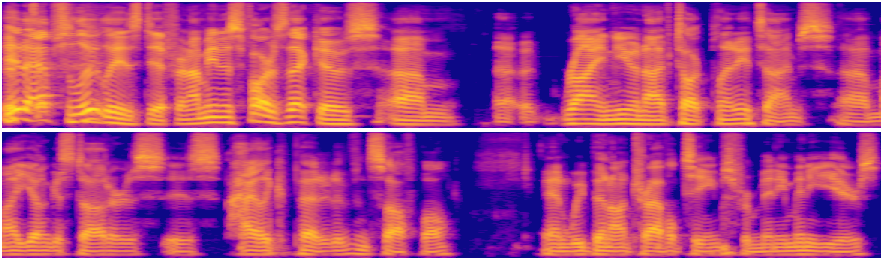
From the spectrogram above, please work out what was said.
it absolutely is different. I mean, as far as that goes, um, uh, Ryan, you and I have talked plenty of times. Uh, my youngest daughter is is highly competitive in softball, and we've been on travel teams for many many years.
